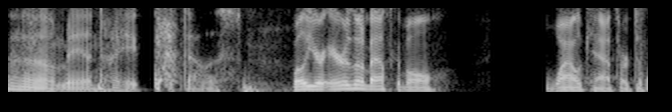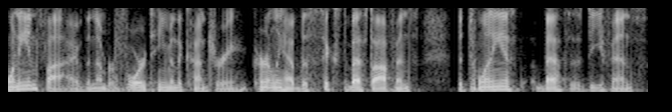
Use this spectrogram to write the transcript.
Oh man, I hate Dallas. Well, your Arizona basketball Wildcats are 20 and 5, the number 4 team in the country. Currently have the 6th best offense, the 20th best defense.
